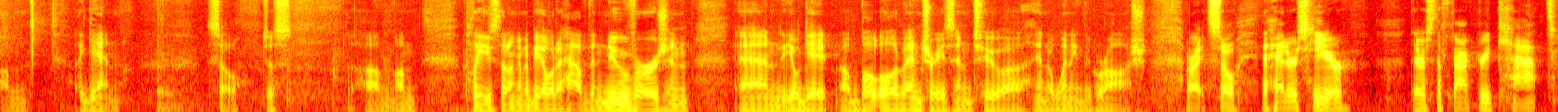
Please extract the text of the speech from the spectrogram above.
um, again. So just, um, I'm pleased that I'm going to be able to have the new version, and you'll get a boatload of entries into uh, into winning the garage. All right, so the header's here. There's the factory cat,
